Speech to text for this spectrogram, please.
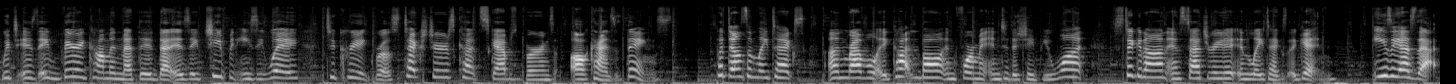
which is a very common method that is a cheap and easy way to create gross textures, cuts, scabs, burns, all kinds of things. Put down some latex, unravel a cotton ball and form it into the shape you want, stick it on and saturate it in latex again. Easy as that.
